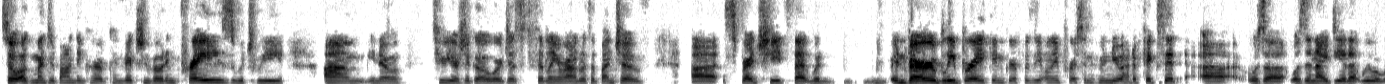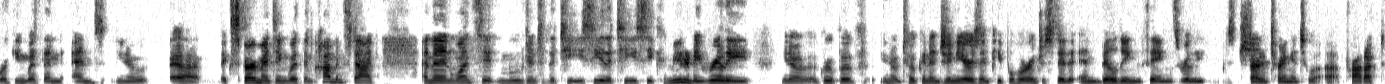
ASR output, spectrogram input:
So augmented bonding curve, conviction voting, praise, which we, um, you know, two years ago were just fiddling around with a bunch of uh, spreadsheets that would invariably break, and Griff was the only person who knew how to fix it. Uh, was a was an idea that we were working with and and you know uh, experimenting with in Common Stack, and then once it moved into the TEC, the TEC community really you know a group of you know token engineers and people who are interested in building things really started turning it to a, a product.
